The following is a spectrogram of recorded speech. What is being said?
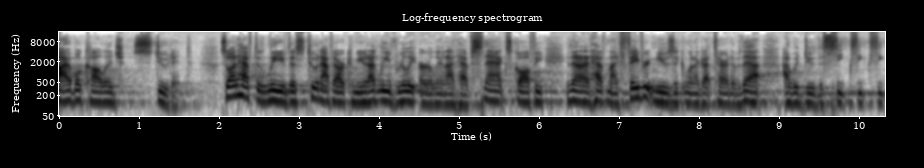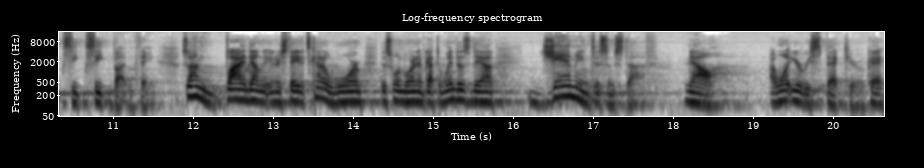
Bible college student. So I'd have to leave this two and a half hour commute. I'd leave really early and I'd have snacks, coffee, and then I'd have my favorite music. And when I got tired of that, I would do the seek, seek, seek, seek, seek button thing. So I'm flying down the interstate. It's kind of warm. This one morning, I've got the windows down, jamming to some stuff. Now, I want your respect here, okay?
